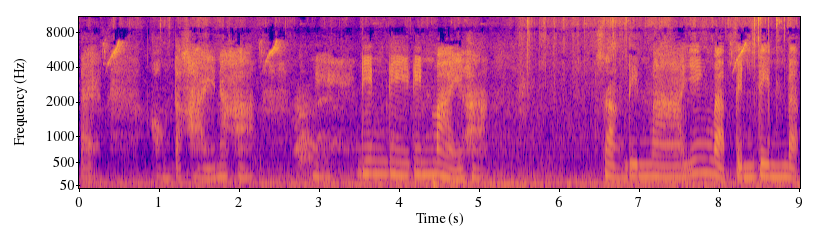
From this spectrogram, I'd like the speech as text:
แตกของตะไคร้นะคะนี่ดินดีดินใหม่ค่ะ สั่งดินมายิ่งแบบเป็นดินแบบ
